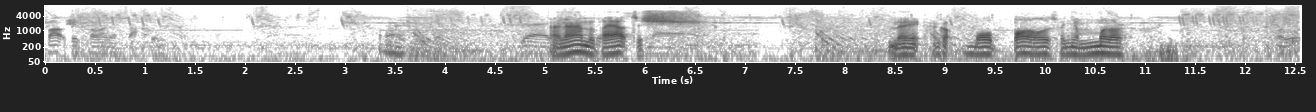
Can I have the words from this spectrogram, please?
About to kill an assassin. Yeah, And I'm about to sh. Mate, I got more balls than your mother. Oh, you're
